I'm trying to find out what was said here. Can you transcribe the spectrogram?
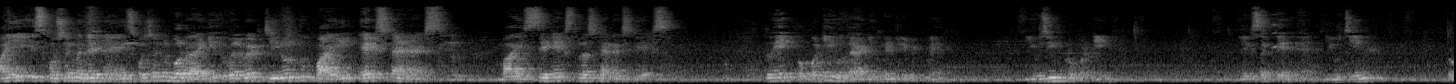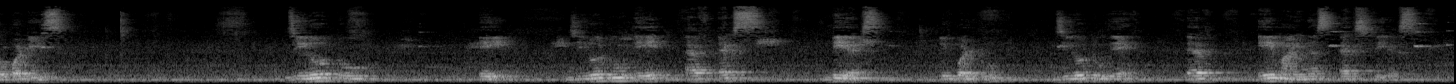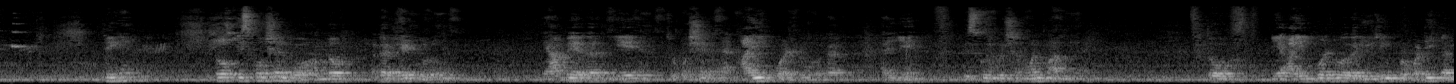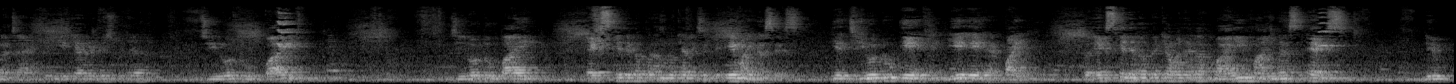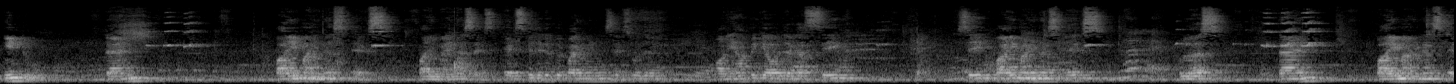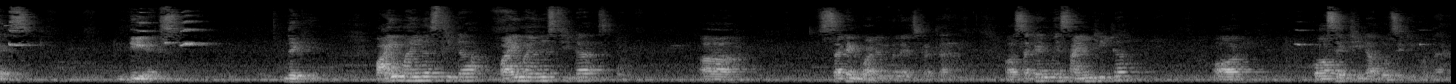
आइए इस क्वेश्चन में देखें। इस क्वेश्चन में बोल रहा है कि evaluate zero to pi x tan x by sec x plus tan x d x तो एक प्रॉपर्टी होता है डिफिनेट लिमिट में। यूजिंग प्रॉपर्टी लिख सकते हैं using properties zero to a zero to a f x d x equal to zero to a f a minus x d x ठीक है? तो इस क्वेश्चन को हम लोग अगर लेट बोलो, यहाँ पे अगर ये जो क्वेश्चन है आई इक्वल टू अगर है ये, इसको इक्वेशन वन मान लें। तो ये आई इक्वल टू अगर यूजिंग प्रॉपर्टी करना चाहे तो ये क्या रिड्यूस हो जाएगा? Zero to pi zero to pi x के जगह पर हम लोग क्या लिख सकते हैं? ए माइनस एक्स ये ज़ीरो टू ए है, ये ए है पाई तो एक्स के जगह पे क्या हो जाएगा? Pi minus x into tan pi minus x pi minus x. X के जगह पे पाई माइनस एक्स हो जाएगा। और यहाँ पे क्या हो जाएगा? Sec sec pi minus x plus tan pi minus x d x देखिए pi minus theta pi minus theta second quadrant में लाइज करता है। और सेकेंड में साइन थीटा और कॉसेक थीटा पॉजिटिव होता है।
